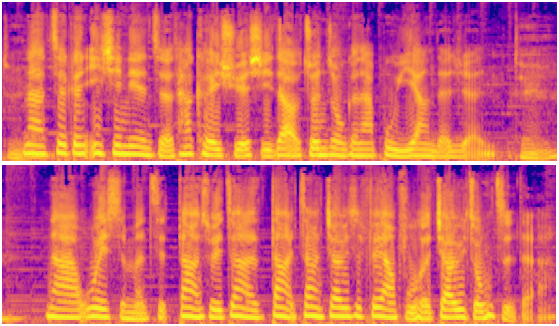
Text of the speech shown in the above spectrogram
对。那这跟异性恋者，他可以学习到尊重跟他不一样的人，对。那为什么这当然，所以这样当然这样教育是非常符合教育宗旨的啊。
